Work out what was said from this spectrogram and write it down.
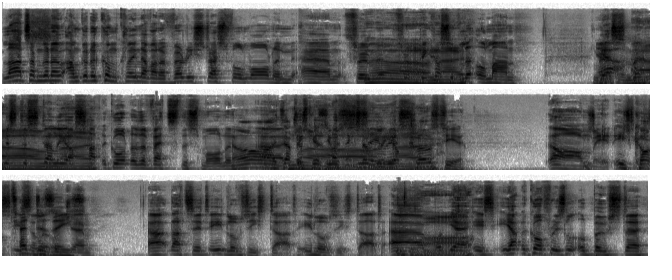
lads, I'm gonna I'm gonna come clean. I've had a very stressful morning um, through, Oh, through because no. of little man. Yes, Little man. Mr. Stelios no. had to go to the vets this morning. Oh, Uh, is that just- because he was Oh, snuggling up close to you? Oh, mate, he's caught he's Ted a disease. Uh, that's it. He loves his dad. He loves his dad. Um, but yeah, he's, he had to go for his little booster,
